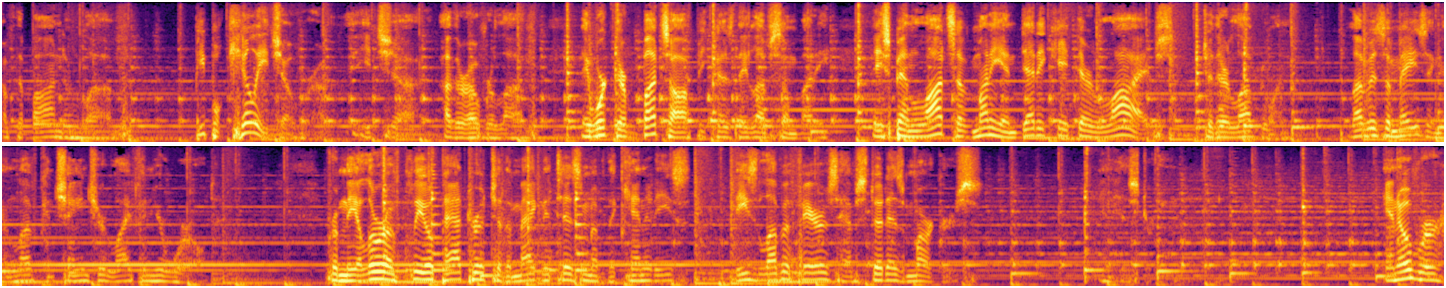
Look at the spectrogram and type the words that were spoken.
of the bond of love. People kill each over each uh, other over love. They work their butts off because they love somebody. They spend lots of money and dedicate their lives to their loved one. Love is amazing, and love can change your life and your world. From the allure of Cleopatra to the magnetism of the Kennedys, these love affairs have stood as markers in history. And over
